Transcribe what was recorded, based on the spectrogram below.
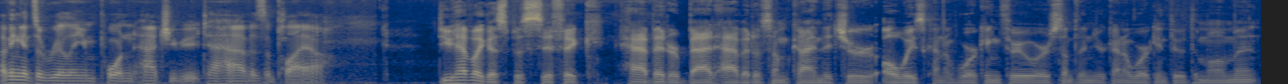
I think it's a really important attribute to have as a player. Do you have like a specific habit or bad habit of some kind that you're always kind of working through, or something you're kind of working through at the moment?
